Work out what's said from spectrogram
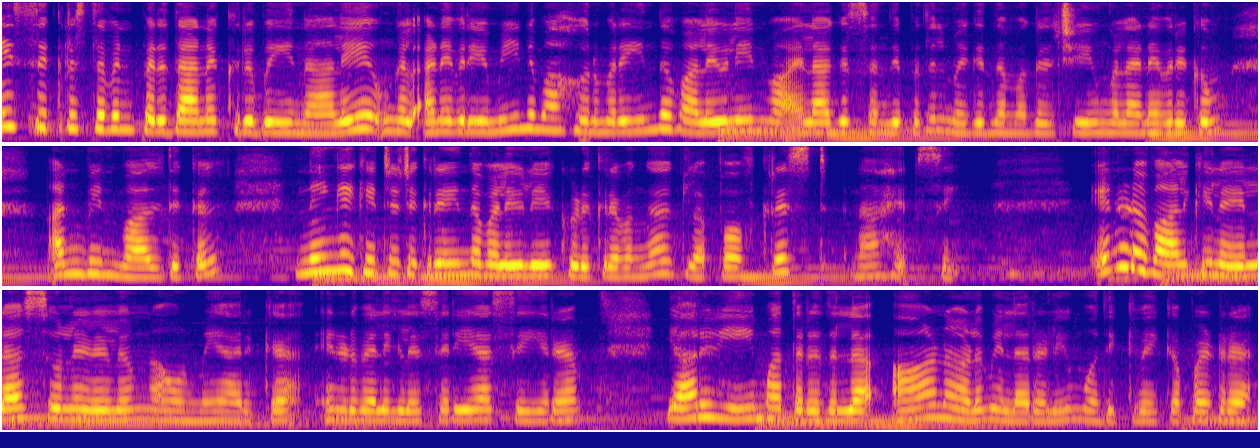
ஏசு கிறிஸ்துவின் பெரிதான கிருபையினாலே உங்கள் அனைவரையும் மீண்டுமாக ஒருமுறை இந்த வலையொலியின் வாயிலாக சந்திப்பதில் மிகுந்த மகிழ்ச்சி. உங்கள் அனைவருக்கும் அன்பின் வாழ்த்துக்கள். நீங்கள் கேட்டுட்டு இருக்கிற இந்த வலையொலியை கொடுக்குறவங்க கிளப் ஆஃப் கிறிஸ்ட் நான் ஹெப்சி என்னோடய வாழ்க்கையில் எல்லா சூழ்நிலையிலும் நான் உண்மையாக இருக்கேன். என்னோட வேலைகளை சரியாக செய்கிறேன் யாரும் ஏமாத்துறதில்ல. ஆனாலும் எல்லாராலையும் ஒதுக்கி வைக்கப்படுறேன்.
